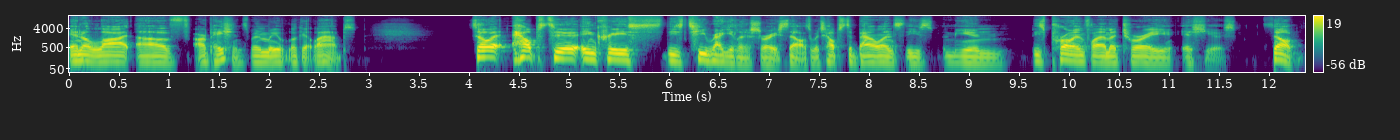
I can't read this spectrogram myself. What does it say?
in a lot of our patients when we look at labs. So it helps to increase these T regulatory cells, which helps to balance these immune, these pro inflammatory issues. So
